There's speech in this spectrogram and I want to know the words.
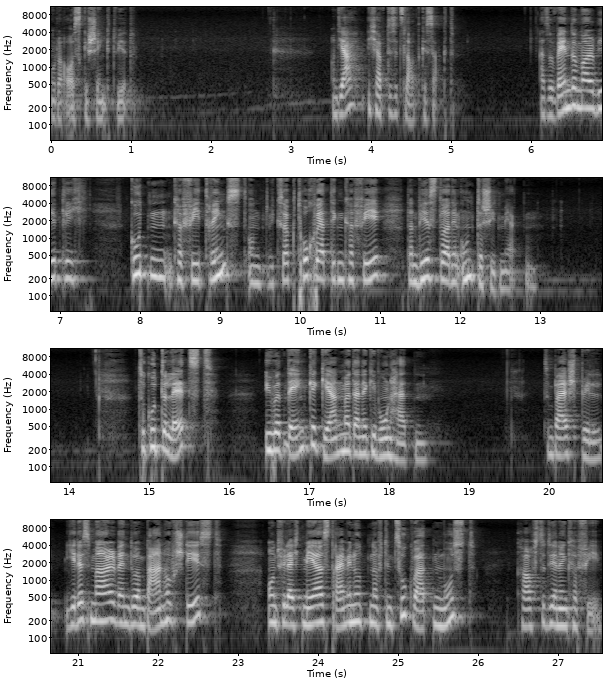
oder ausgeschenkt wird. Und ja, ich habe das jetzt laut gesagt. Also wenn du mal wirklich guten Kaffee trinkst und wie gesagt hochwertigen Kaffee, dann wirst du auch den Unterschied merken. Zu guter Letzt, überdenke gern mal deine Gewohnheiten. Zum Beispiel, jedes Mal, wenn du am Bahnhof stehst und vielleicht mehr als drei Minuten auf den Zug warten musst, kaufst du dir einen Kaffee.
